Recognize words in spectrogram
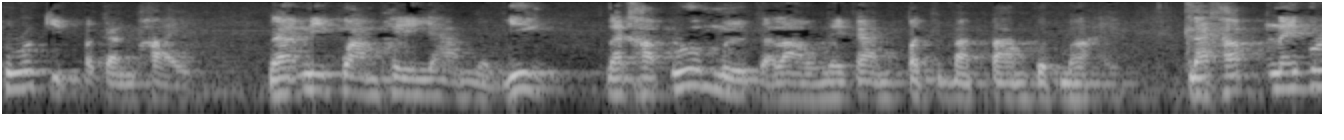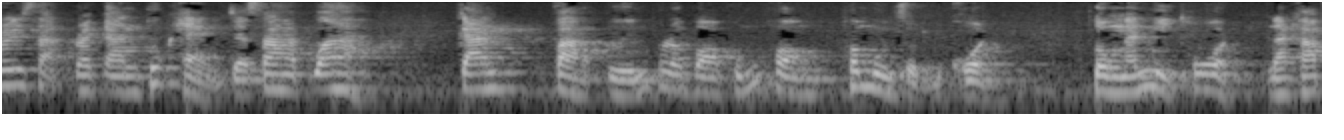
ธุรกิจประกันภัยนะมีความพยายามอย่างยิ่งนะครับ ร่วมมือกับเราในการปฏิบัติตามกฎหมายนะครับ ในบริษัทประกันทุกแห่งจะทราบว่า การฝ่าฝืนพรบคุ้มครองข้อมูลส่วนบุคคล ตรงนั้นมีโทษนะครับ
